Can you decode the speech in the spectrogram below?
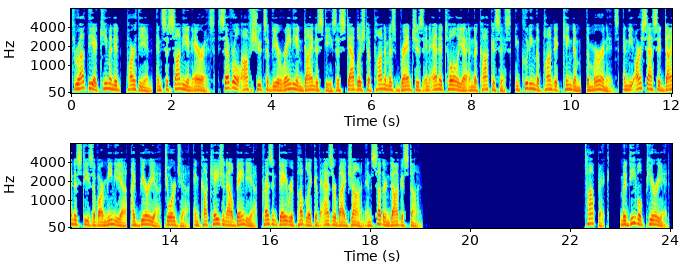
Throughout the Achaemenid, Parthian, and Sasanian eras, several offshoots of the Iranian dynasties established eponymous branches in Anatolia and the Caucasus, including the Pontic kingdom, the Mihranids, and the Arsacid dynasties of Armenia, Iberia Georgia, and Caucasian Albania present-day Republic of Azerbaijan and southern Dagestan. Medieval period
